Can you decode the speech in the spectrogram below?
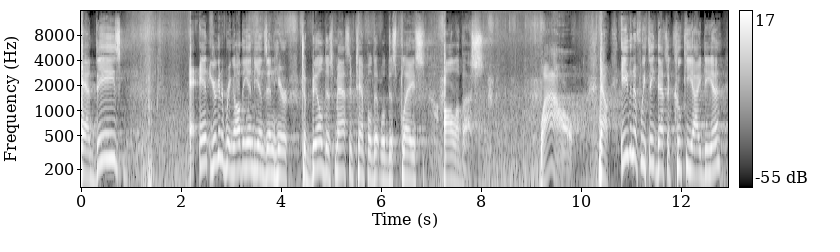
and these and you're going to bring all the Indians in here to build this massive temple that will displace all of us. Wow. Now, even if we think that's a kooky idea,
